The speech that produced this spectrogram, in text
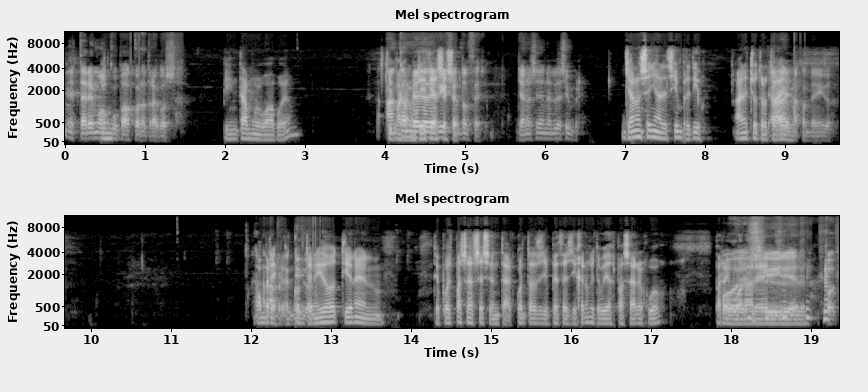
Estaremos ocupados con otra cosa. Pinta muy guapo, ¿eh? ¿Han cambiado de eso. entonces? ¿Ya no enseñan el de siempre? Ya no enseñan el de siempre, tío. Han hecho otro Ya hay trailer. más contenido. Hombre, el contenido tienen. Te puedes pasar 60. ¿Cuántas veces dijeron que te podías pasar el juego? Para Joder, igualar sí, el. eh, pues,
